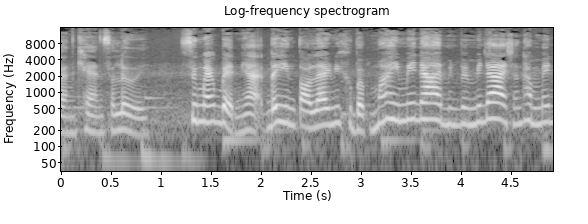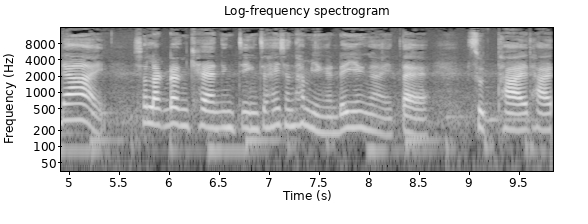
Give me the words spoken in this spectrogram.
ดันแคนซะเลย ซึ่งแม็กเบธเนี่ยได้ยินตอนแรกนี่คือแบบไม่ไม่ได้เป็นเป็นไม่ได้ ฉันทำไม่ได้ฉันรักดันแคนจริง ๆ จะให้ฉันทำอย่างนั้นได้ยังไง แต่สุดท้ายท้าย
